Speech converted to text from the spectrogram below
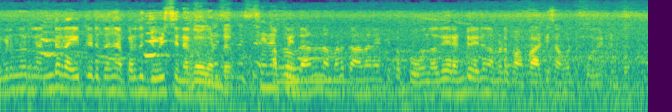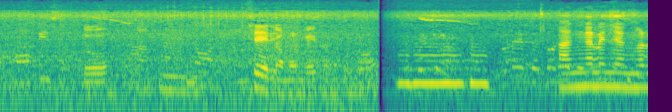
ഇവിടുന്ന് രണ്ട് റൈറ്റ് എടുത്ത് കഴിഞ്ഞാൽ അപ്പുറത്ത് ജൂയിഷ് സിനഗോഗ് ഉണ്ട്. അപ്പൊ ഇതാണ് നമ്മൾ കാണാനായിട്ട് ഇപ്പൊ പോകുന്നത്. രണ്ടുപേരും നമ്മുടെ പാർട്ടി അങ്ങോട്ട് പോയിട്ടുണ്ട്. ശരി. അങ്ങനെ ഞങ്ങൾ.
